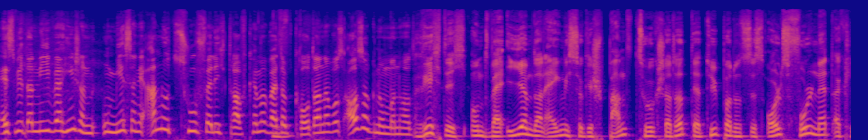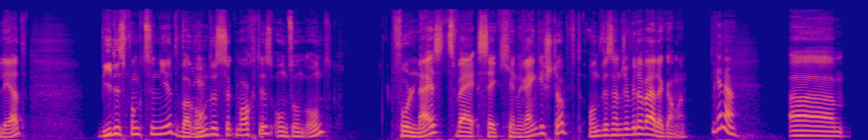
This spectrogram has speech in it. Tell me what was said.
es wird da nie wer hinschauen. Und wir sind ja auch nur zufällig draufgekommen, weil da gerade einer was ausgenommen hat. Richtig. Und weil ihr ihm dann eigentlich so gespannt zugeschaut hat, der Typ hat uns das alles voll nett erklärt, wie das funktioniert, warum Ja. das so gemacht ist und und und. Voll nice, zwei Säckchen reingestopft und wir sind schon wieder weitergegangen. Genau. Ähm,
